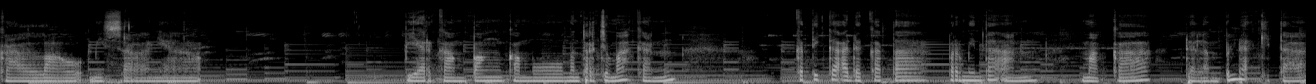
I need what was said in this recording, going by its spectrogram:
Kalau misalnya biar gampang kamu menerjemahkan, ketika ada kata permintaan, maka dalam benak kita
